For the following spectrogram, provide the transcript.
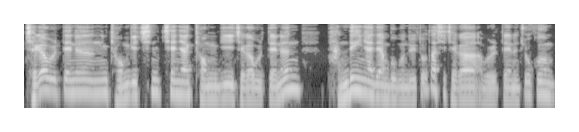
제가 볼 때는 경기 침체냐 경기 제가 볼 때는 반등이냐에 대한 부분들이 또다시 제가 볼 때는 조금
